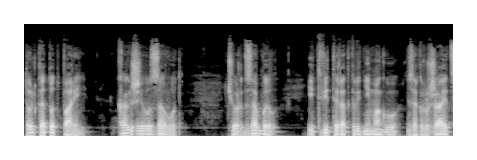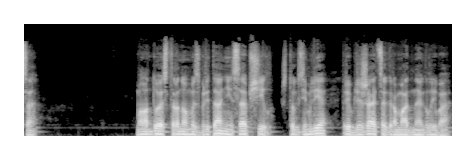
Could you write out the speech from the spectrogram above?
Только тот парень, как же его зовут? Черт, забыл и Твиттер открыть не могу, загружается. Молодой астроном из Британии сообщил, что к Земле приближается громадная глыба.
